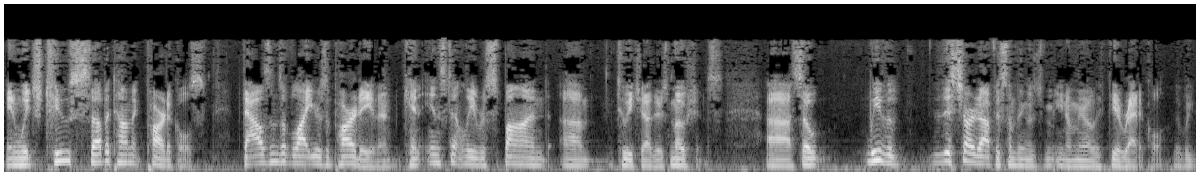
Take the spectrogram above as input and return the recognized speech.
in which two subatomic particles, thousands of light years apart even, can instantly respond um, to each other's motions. Uh, so we've this started off as something that was you know merely theoretical that we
